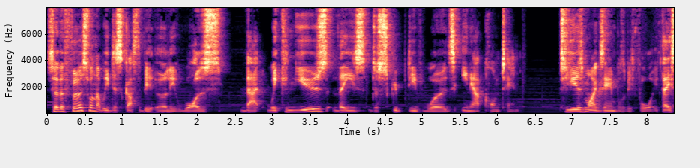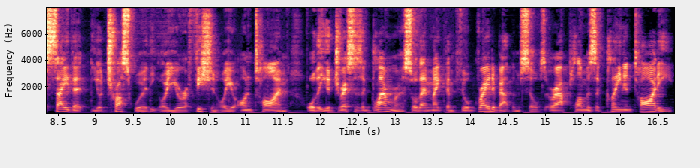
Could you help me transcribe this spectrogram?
So, the first one that we discussed a bit earlier was that we can use these descriptive words in our content to use my examples before, if they say that you're trustworthy or you're efficient or you're on time or that your dresses are glamorous or they make them feel great about themselves or our plumbers are clean and tidy,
